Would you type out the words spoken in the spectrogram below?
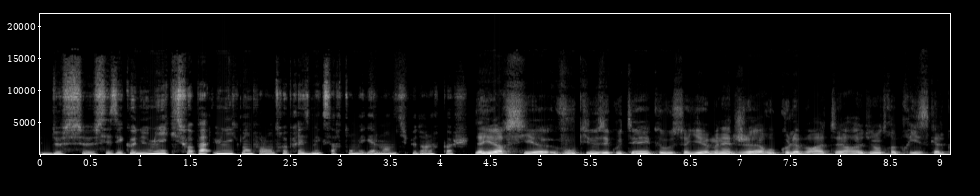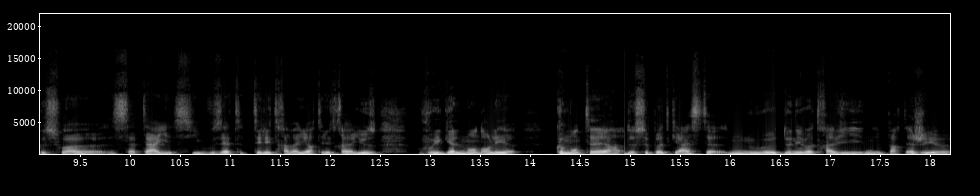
de ce, ces économies qui soient pas uniquement pour l'entreprise, mais que ça retombe également un petit peu dans leur poche. D'ailleurs, si euh, vous qui nous écoutez, que vous soyez manager ou collaborateur euh, d'une entreprise, quelle que soit euh, sa taille, si vous êtes télétravailleur, télétravailleuse, vous également dans les commentaires de ce podcast, nous euh, donner votre avis, nous partager euh,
